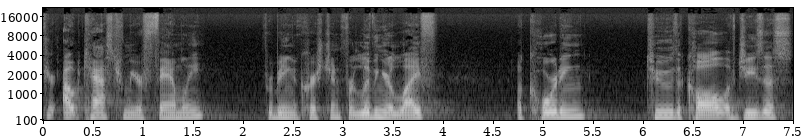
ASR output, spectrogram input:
if you're outcast from your family for being a Christian, for living your life according to the call of Jesus,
